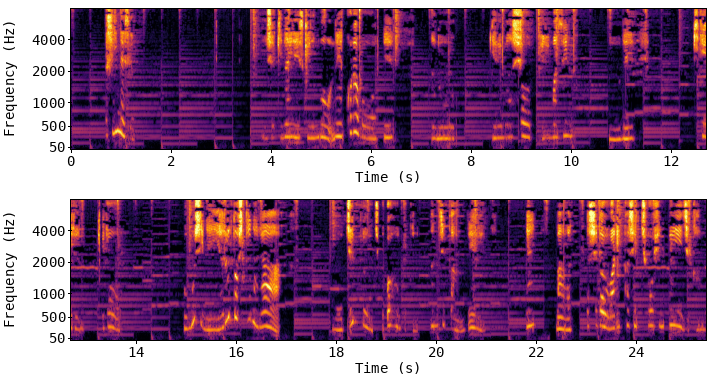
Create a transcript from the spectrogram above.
難しいんですよ。申し訳ないですけども、ね、コラボをね、あの、やりましょうってやりません。もうね、来てるけど、もうもしね、やるとしたなら、もう10分、15分とかの短時間で、ね、まあ私が割かし調子のいい時間、ま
